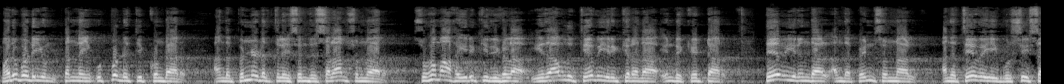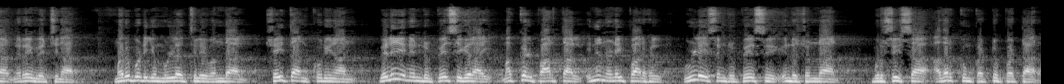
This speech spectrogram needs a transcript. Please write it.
மறுபடியும் தன்னை உட்படுத்திக் கொண்டார். அந்த பெண்ணிடத்திலே சென்று சலாம் சொன்னார் சுகமாக இருக்கிறீர்களா? ஏதாவது தேவை இருக்கிறதா? என்று கேட்டார். தேவை இருந்தால் அந்த பெண் சொன்னால் அந்த தேவையை புர்சிசா நிறைவேற்றினார். மறுபடியும் உள்ளத்திலே வந்தான். ஷைத்தான் கூறினான் வெளியே நின்று பேசுகிறாய். மக்கள் பார்த்தால் என்ன நினைப்பார்கள்? உள்ளே சென்று பேசு என்று சொன்னான். புர்சிசா அதற்கும் கட்டுப்பட்டார்.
